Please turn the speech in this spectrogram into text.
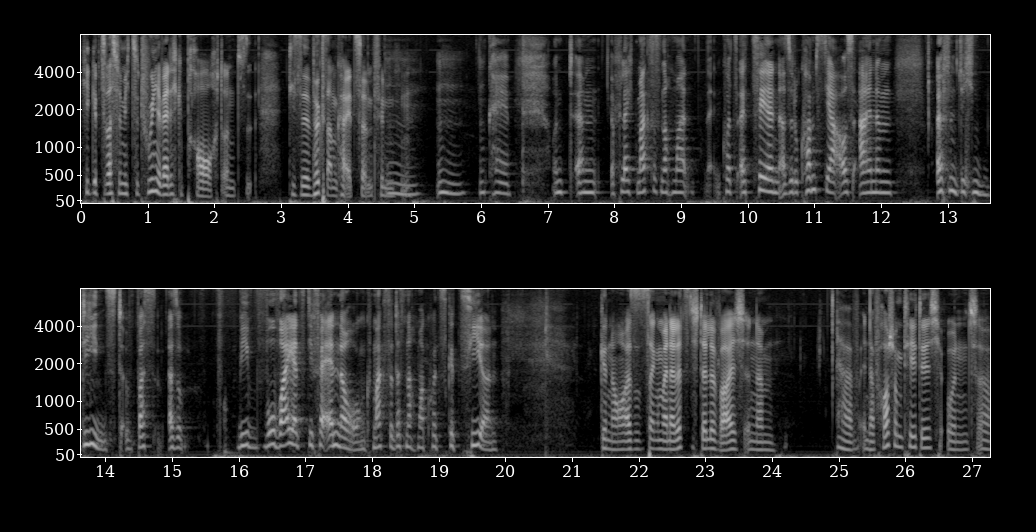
hier gibt es was für mich zu tun, hier werde ich gebraucht und diese Wirksamkeit zu empfinden. Mm, mm, okay. Und ähm, vielleicht magst du es nochmal kurz erzählen. Also du kommst ja aus einem öffentlichen Dienst. Was, also wie, wo war jetzt die Veränderung? Magst du das noch mal kurz skizzieren? Genau, also sozusagen in meiner letzten Stelle war ich in, einem, äh, in der Forschung tätig und äh,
